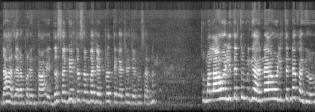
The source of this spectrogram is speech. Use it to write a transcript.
दहा हजारापर्यंत आहे. जसं घेईल तसं बजेट प्रत्येकाच्या ह्याच्यानुसार ना. तुम्हाला आवडली तर तुम्ही घ्या नाही आवडली तर नका घेऊ.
